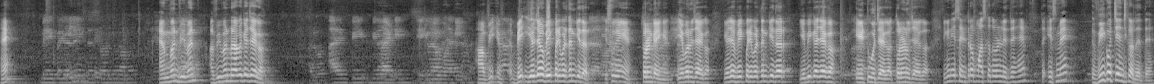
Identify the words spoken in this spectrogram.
है? एम वन वी वन अब वी वन बराबर क्या जाएगा? हाँ वी ये हो जाएगा वेग परिवर्तन की दर इसको कहेंगे तुरंत कहेंगे। ये वन हो जाएगा। ये हो जाएगा वेग परिवर्तन की दर ये भी क्या जाएगा? ए टू हो जाएगा तुरंत हो जाएगा। लेकिन ये सेंटर ऑफ़ मास का तुरंत लेते हैं तो इसमें वी को चेंज कर देते हैं।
